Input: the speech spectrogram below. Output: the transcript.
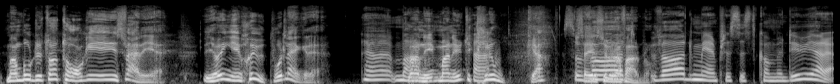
Man borde ta tag i, i Sverige. Vi har ingen sjukvård längre. Ja, Man är, man är ju inte Ja. kloka, Så säger sura vad, farbror. vad mer precis kommer du göra?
